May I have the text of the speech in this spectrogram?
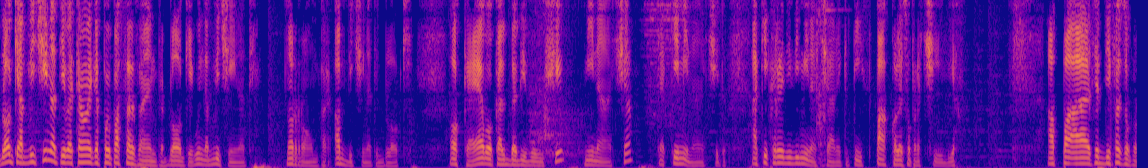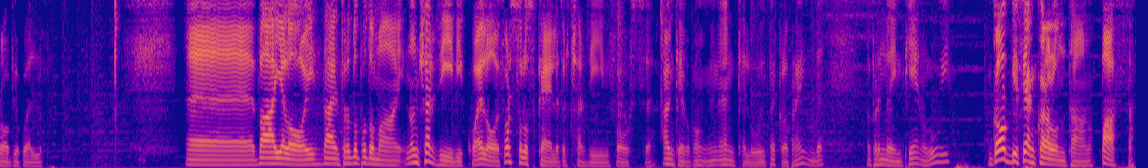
Blocchi, avvicinati perché non è che puoi passare sempre, blocchi, quindi avvicinati. Non rompere, avvicinati, blocchi. Ok, evoca il baby Bushi, minaccia. Che a chi minacci tu? A chi credi di minacciare? Che ti spacco le sopracciglia. Appa eh, si è difeso proprio quello. Eh, vai Eloy, dai, entro dopo domani. Non ci arrivi qua, Eloy. Forse lo scheletro ci arrivi, forse. Anche, anche lui. Perché lo prende? Lo prende in pieno lui? Gobbi sei ancora lontano. Passa,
